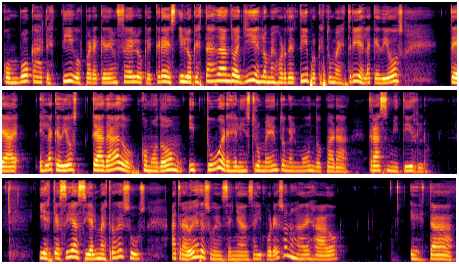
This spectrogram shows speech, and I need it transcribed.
convocas a testigos para que den fe de lo que crees y lo que estás dando allí es lo mejor de ti porque es tu maestría, es la que Dios te ha, es la que Dios te ha dado como don y tú eres el instrumento en el mundo para transmitirlo. Y es que así hacía el Maestro Jesús a través de sus enseñanzas y por eso nos ha dejado esta,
